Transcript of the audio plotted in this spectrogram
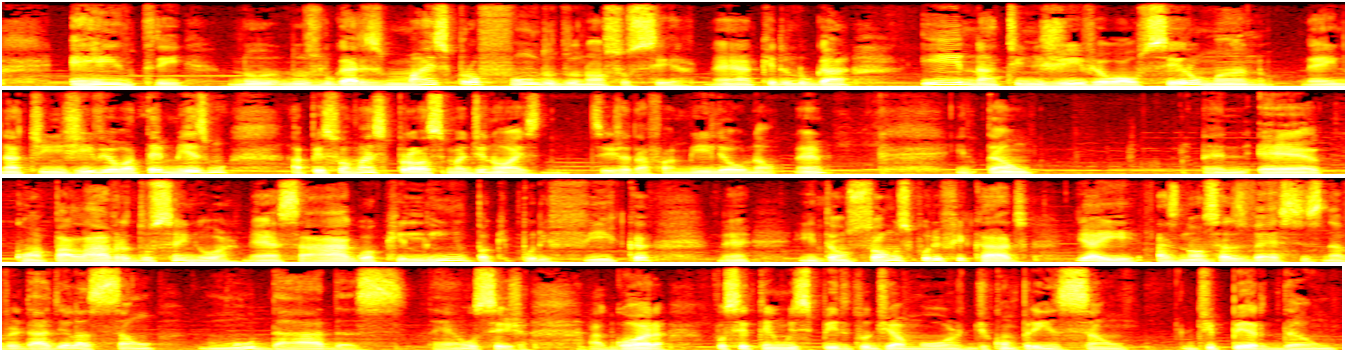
entre no, nos lugares mais profundos do nosso ser, né? aquele lugar inatingível ao ser humano, né? inatingível até mesmo à pessoa mais próxima de nós, seja da família ou não. Né? Então, é, é, com a palavra do Senhor, né? essa água que limpa, que purifica, né? então somos purificados. E aí as nossas vestes, na verdade, elas são mudadas. Né? Ou seja, agora você tem um espírito de amor, de compreensão, de perdão.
